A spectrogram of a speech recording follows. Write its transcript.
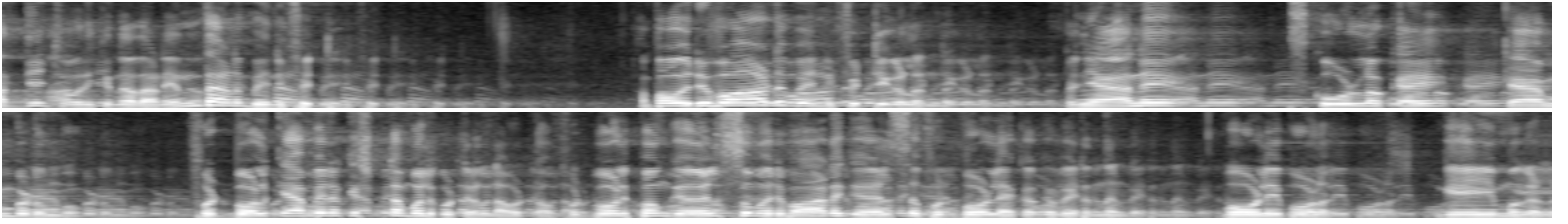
ആദ്യം ചോദിക്കുന്നതാണ്. എന്താണ് ബെനിഫിറ്റ് അപ്പൊ ഒരുപാട് ബെനിഫിറ്റുകൾ ഉണ്ട് ഇപ്പൊ ഞാൻ സ്കൂളിലൊക്കെ ക്യാമ്പ് ഇടുമ്പോൾ ഫുട്ബോൾ ക്യാമ്പിനൊക്കെ ഇഷ്ടം പോലെ കുട്ടികളുണ്ടാവും കേട്ടോ ഫുട്ബോൾ ഇപ്പം ഗേൾസും ഒരുപാട് ഗേൾസ് ഫുട്ബോളിലേക്കൊക്കെ വരുന്നുണ്ട്. വോളിബോൾ ഗെയിമുകൾ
